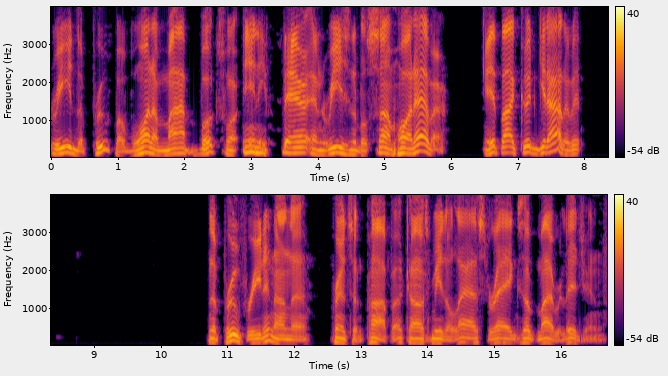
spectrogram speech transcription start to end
read the proof of one of my books for any fair and reasonable sum whatever, if I could get out of it. The proof reading on the Prince and Pauper cost me the last rags of my religion.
